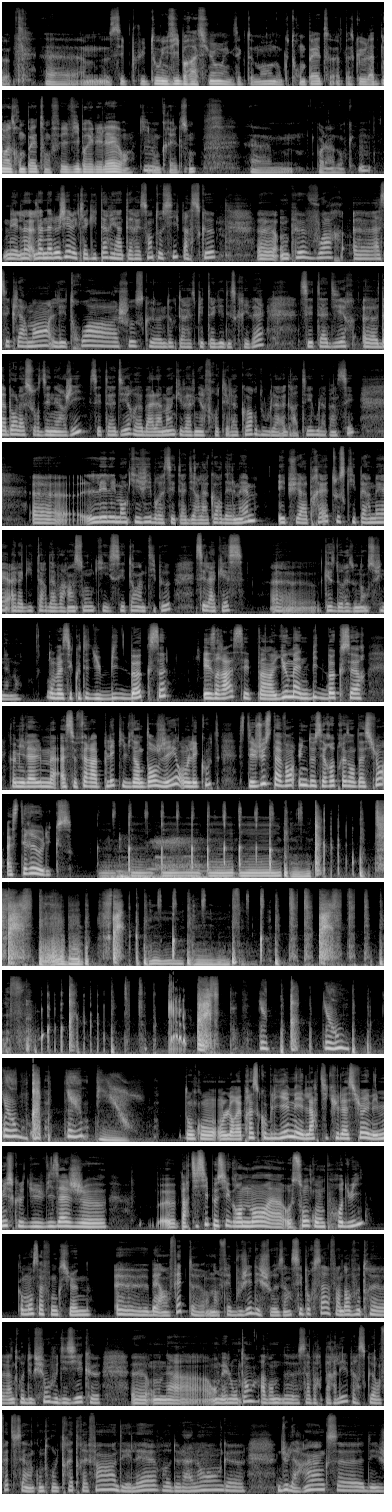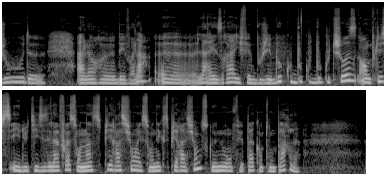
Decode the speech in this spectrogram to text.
euh, c'est plutôt une vibration exactement. Donc trompette, parce que là-dedans la trompette, on fait vibrer les lèvres qui mm. vont créer le son. Donc. Mm. Mais l'analogie avec la guitare est intéressante aussi parce que euh, on peut voir euh, assez clairement les trois choses que le docteur Espitalier décrivait, c'est-à-dire euh, d'abord la source d'énergie, c'est-à-dire bah, la main qui va venir frotter la corde ou la gratter ou la pincer, l'élément qui vibre, c'est-à-dire la corde elle-même, et puis après tout ce qui permet à la guitare d'avoir un son qui s'étend un petit peu, c'est la caisse, caisse de résonance finalement. On va s'écouter du beatbox. Ezra, c'est un human beatboxer, comme il aime à se faire appeler, qui vient d'Angers. On l'écoute. C'était juste avant une de ses représentations à Stéréolux. Donc on, l'aurait presque oublié, mais l'articulation et les muscles du visage euh, participe aussi grandement au son qu'on produit. Comment ça fonctionne? Euh, ben en fait, on en fait bouger des choses. Hein. C'est pour ça, enfin, dans votre introduction, vous disiez que euh, on, a, on met longtemps avant de savoir parler parce qu'en fait, c'est un contrôle très très fin des lèvres, de la langue, du larynx, des joues. De... Alors, ben voilà, là, Ezra, il fait bouger beaucoup, beaucoup, beaucoup de choses. En plus, il utilise à la fois son inspiration et son expiration, ce que nous, on ne fait pas quand on parle.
